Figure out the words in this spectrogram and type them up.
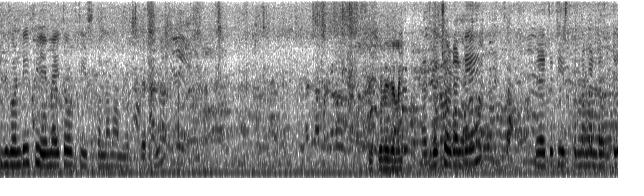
ఇదిగోండి ఫేమ్ అయితే ఒకటి తీసుకున్నాం అమ్మ దగ్గరికి తీసుకునేది ఎలా? చూడండి. ఇదైతే తీసుకున్నామండి ఒకటి.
